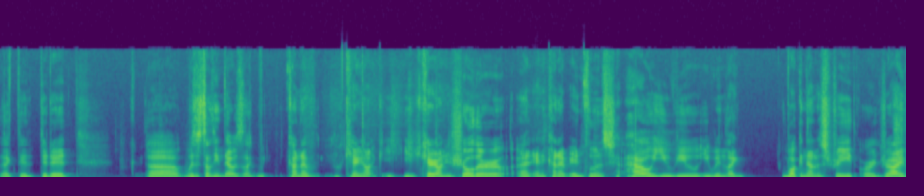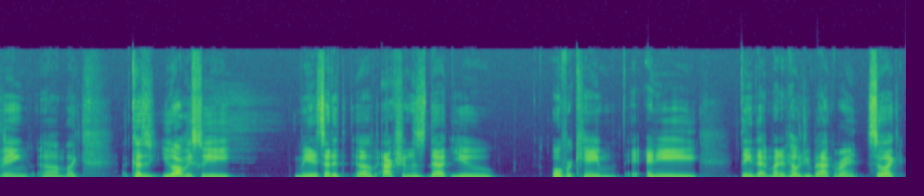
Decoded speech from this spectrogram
Like, did did it uh, was it something that was like kind of carrying on you carry on your shoulder and, and, kind of influence how you view even like walking down the street or driving um, like because you obviously made a set of actions that you overcame anything that might have held you back right? So like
